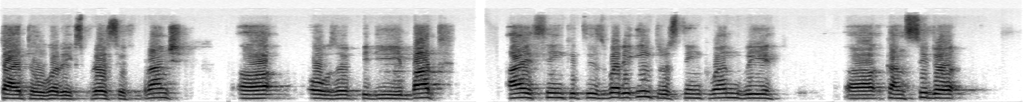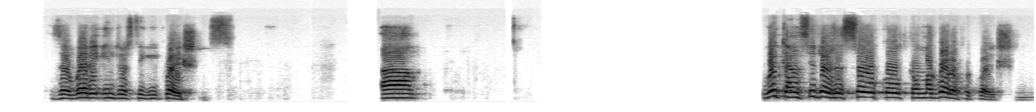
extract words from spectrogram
title, very expressive branch uh, of the PDE, but I think it is very interesting when we uh, consider the very interesting equations. Um, we consider the so-called Kolmogorov equation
